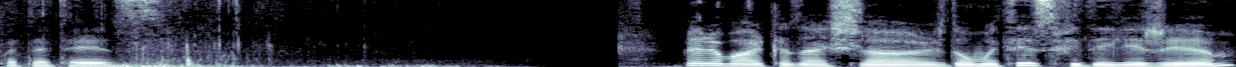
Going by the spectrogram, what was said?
Patates. Merhaba arkadaşlar. Domates fidelerim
